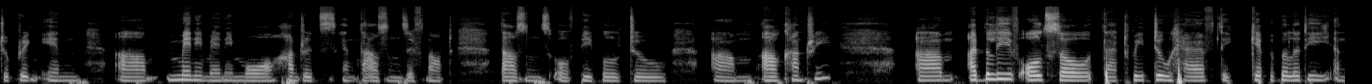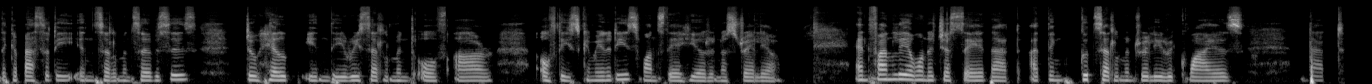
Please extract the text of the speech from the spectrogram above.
to bring in um, many, many more hundreds and thousands, if not thousands, of people to um, our country. Um, I believe also that we do have the capability and the capacity in settlement services to help in the resettlement of our of these communities once they're here in Australia. And finally, I want to just say that I think good settlement really requires that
